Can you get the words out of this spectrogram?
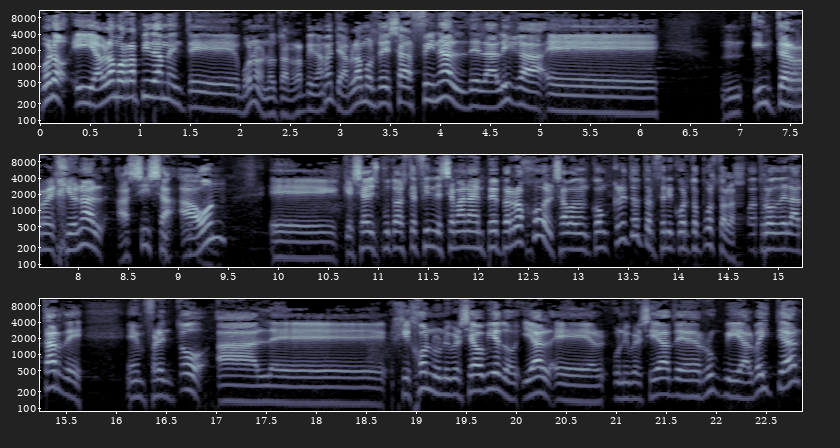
Bueno, y hablamos rápidamente, bueno, no tan rápidamente, hablamos de esa final de la Liga eh, Interregional Asisa AON, eh, que se ha disputado este fin de semana en Pepe Rojo, el sábado en concreto, tercer y cuarto puesto a las 4 de la tarde enfrentó al eh, Gijón Universidad Oviedo y al eh, Universidad de Rugby Albeitiar.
